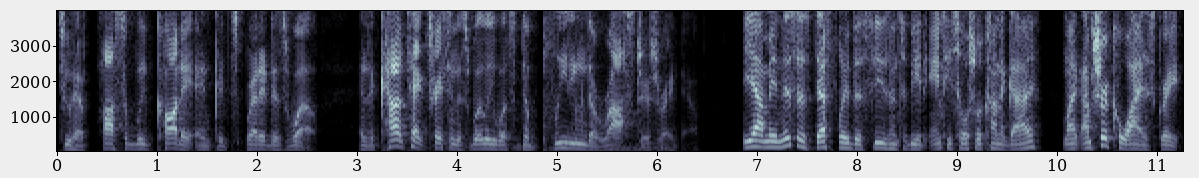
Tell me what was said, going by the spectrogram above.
to have possibly caught it and could spread it as well. And the contact tracing is really what's depleting the rosters right now. Yeah, I mean, this is definitely the season to be an antisocial kind of guy. Like, I'm sure Kawhi is great.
